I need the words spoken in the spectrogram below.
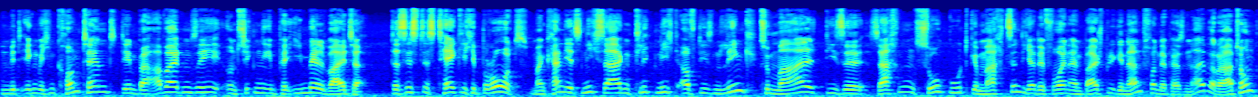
mit irgendwelchen Content, den bearbeiten sie und schicken ihn per E-Mail weiter. Das ist das tägliche Brot. Man kann jetzt nicht sagen, klick nicht auf diesen Link, zumal diese Sachen so gut gemacht sind. Ich hatte vorhin ein Beispiel genannt von der Personalberatung.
